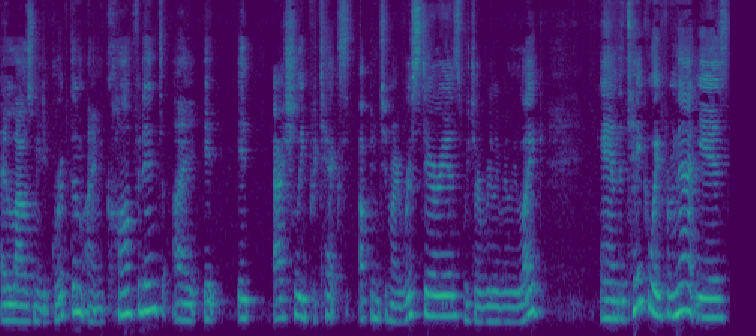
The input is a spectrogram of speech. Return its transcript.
it allows me to grip them. I'm confident. I it it actually protects up into my wrist areas, which I really really like. And the takeaway from that is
